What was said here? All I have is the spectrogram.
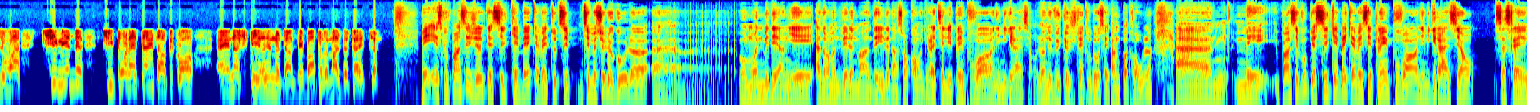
loi timide qui pourrait être en tout cas un aspirine dans le débat pour le mal de tête. Mais est-ce que vous pensez, Gilles, que si le Québec avait toutes ces... Tu sais, M. Legault, là, euh, au mois de mai dernier, à Drummondville, a demandé là, dans son congrès les pleins pouvoirs en immigration. Là, on a vu que Justin Trudeau, ça étende pas trop. Là. Euh, mais pensez-vous que si le Québec avait ses pleins pouvoirs en immigration, ça serait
